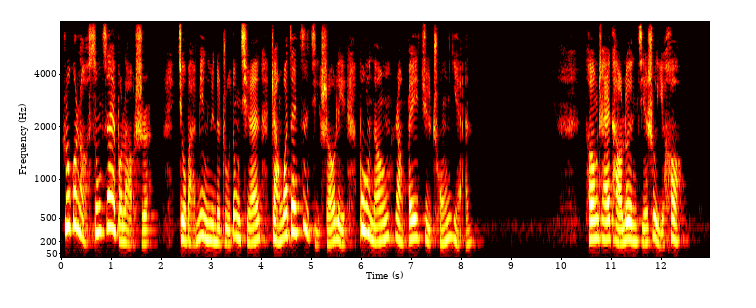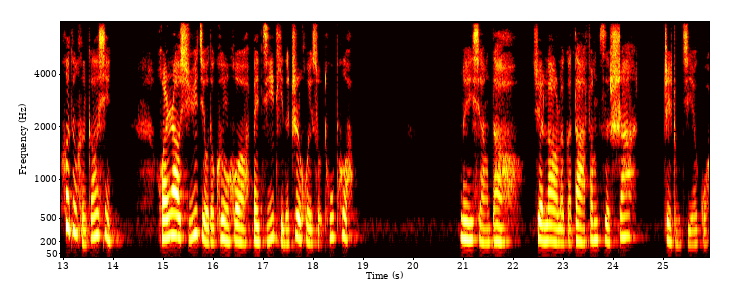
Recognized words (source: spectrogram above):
如果老松再不老实，就把命运的主动权掌握在自己手里，不能让悲剧重演。同柴讨论结束以后，赫顿很高兴，环绕许久的困惑被集体的智慧所突破。没想到，却落了个大方自杀这种结果。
